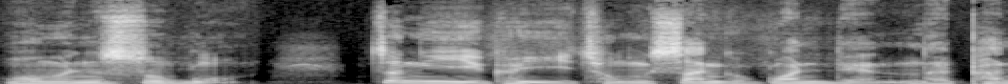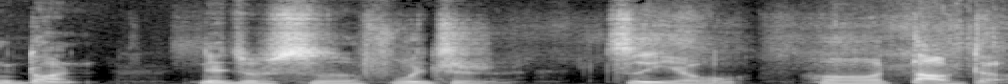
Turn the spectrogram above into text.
我们说过，正义可以从三个观点来判断，那就是福祉、自由和道德。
